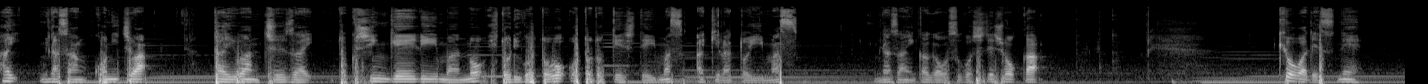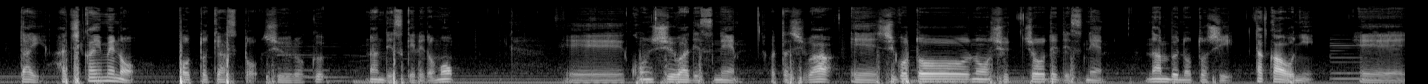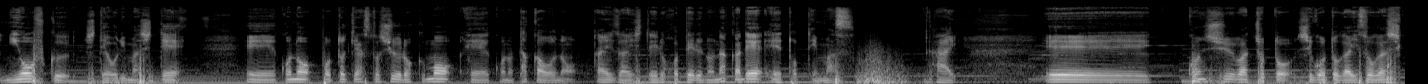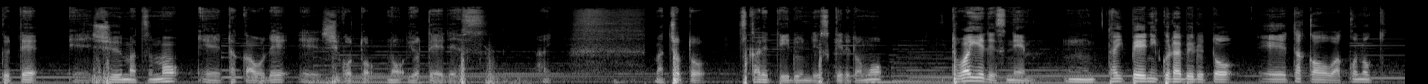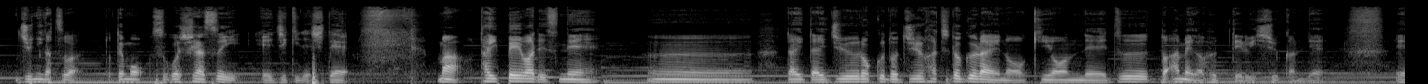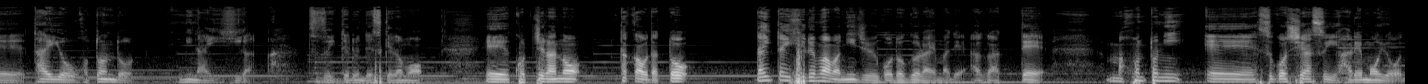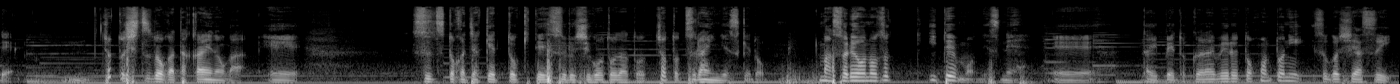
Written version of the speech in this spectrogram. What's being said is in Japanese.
はい、皆さん、こんにちは。台湾駐在、独身ゲイリーマンの独り言をお届けしています。あきらと言います。皆さん、いかがお過ごしでしょうか？今日はですね、第8回目のポッドキャスト収録なんですけれども、えー、今週はですね、私は、えー、仕事の出張でですね、南部の都市、高尾にえー、2往復しておりまして、えー、このポッドキャスト収録も、えー、この高尾の滞在しているホテルの中で、えー、撮っています。はい。えー、今週はちょっと仕事が忙しくて、え、週末も、え、高尾で、え、仕事の予定です。はい。まあ、ちょっと疲れているんですけれども、とはいえですね、うん、台北に比べると、え、高尾はこの12月はとても過ごしやすい時期でして、まあ、台北はですね、うーん、だいたい16度、18度ぐらいの気温で、ずっと雨が降っている1週間で、えー、太陽をほとんど見ない日が続いてるんですけども、えー、こちらの高尾だと、だいたい昼間は25度ぐらいまで上がって、まあ、本当に、えー、過ごしやすい晴れ模様で、ちょっと湿度が高いのが、えー、スーツとかジャケットを着てする仕事だとちょっと辛いんですけど、まあそれを除いてもですね、えー、台北と比べると本当に過ごしやすい、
